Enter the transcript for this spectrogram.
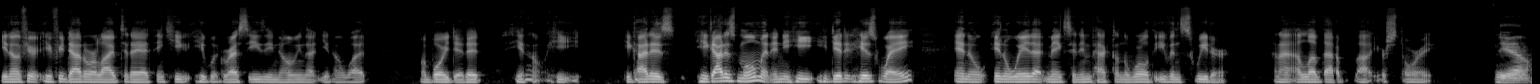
you know, if your if your dad were alive today, I think he he would rest easy knowing that you know what, my boy did it. You know, he he got his he got his moment, and he he did it his way, and a- in a way that makes an impact on the world even sweeter. And I, I love that about your story. Yeah.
